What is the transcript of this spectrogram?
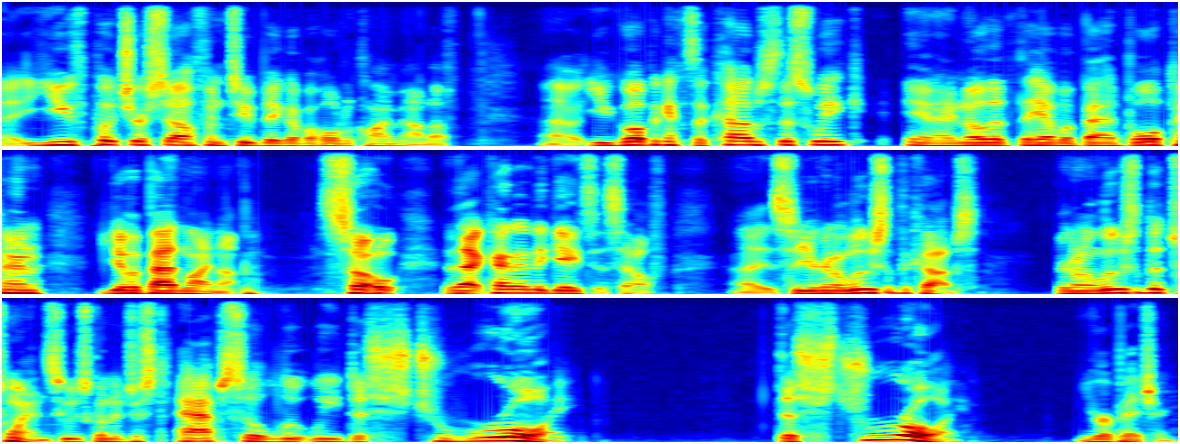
uh, you've put yourself in too big of a hole to climb out of. Uh, you go up against the Cubs this week, and I know that they have a bad bullpen. You have a bad lineup. So that kind of negates itself. Uh, so you're going to lose to the Cubs. You're going to lose to the Twins, who's going to just absolutely destroy, destroy your pitching.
